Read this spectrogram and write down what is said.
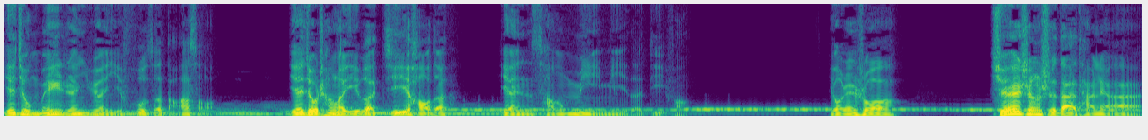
也就没人愿意负责打扫，也就成了一个极好的掩藏秘密的地方。有人说，学生时代谈恋爱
